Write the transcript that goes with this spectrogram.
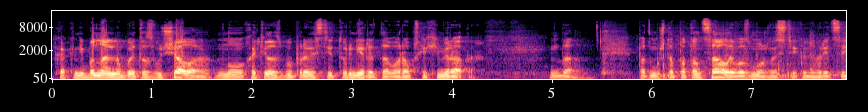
как не банально бы это звучало, но хотелось бы провести турнир это в Арабских Эмиратах. Да, потому что потенциал и возможности, как говорится,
